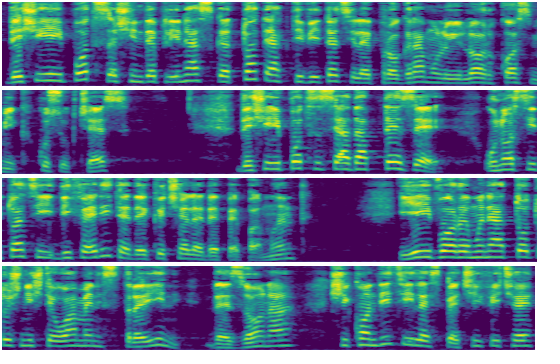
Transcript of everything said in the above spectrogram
Deși ei pot să-și îndeplinească toate activitățile programului lor cosmic cu succes, deși ei pot să se adapteze unor situații diferite decât cele de pe pământ, ei vor rămâne totuși niște oameni străini de zona și condițiile specifice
